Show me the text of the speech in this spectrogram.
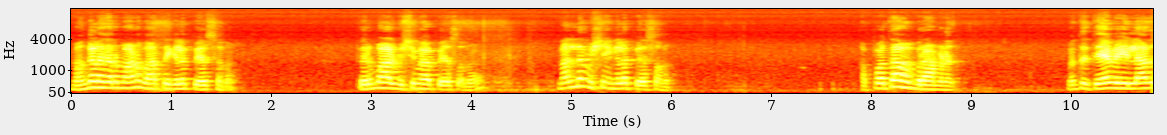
மங்களகரமான வார்த்தைகளை பேசணும். பெருமாள் விஷயமாக பேசணும். நல்ல விஷயங்களை பேசணும். அப்போ தான் அவன் பிராமணன். மற்ற தேவையில்லாத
